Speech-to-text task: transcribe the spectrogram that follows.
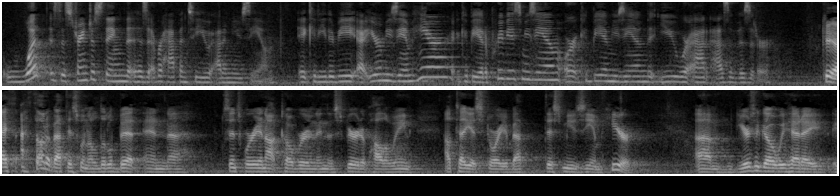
what is the strangest thing that has ever happened to you at a museum? It could either be at your museum here, it could be at a previous museum, or it could be a museum that you were at as a visitor. Okay, I, th- I thought about this one a little bit, and uh, since we're in October and in the spirit of Halloween, I'll tell you a story about this museum here. Um, years ago, we had a, a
